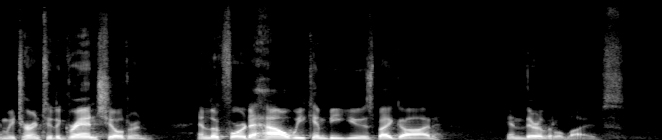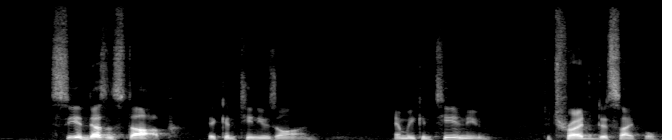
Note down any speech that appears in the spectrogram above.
And we turn to the grandchildren and look forward to how we can be used by God in their little lives. See, it doesn't stop, it continues on. And we continue to try to disciple.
